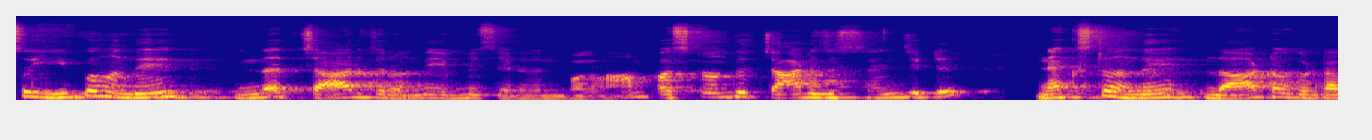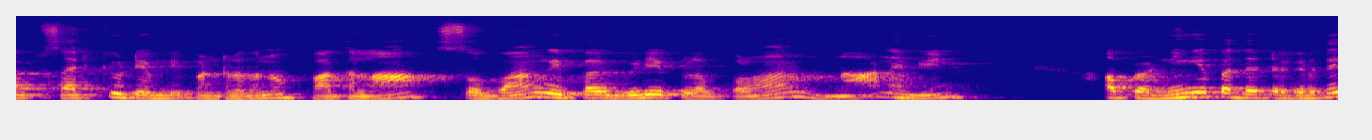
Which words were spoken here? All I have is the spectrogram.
ஸோ இப்போ வந்து இந்த சார்ஜர் வந்து எப்படி செய்யறதுன்னு பார்க்கலாம். ஃபஸ்ட்டு வந்து சார்ஜ் செஞ்சுட்டு நெக்ஸ்ட் வந்து இந்த ஆட்டோ கட் ஆஃப் சர்க்கியூட் எப்படி பண்ணுறதுன்னு பார்த்தலாம் ஸோ வாங்க இப்போ வீடியோக்குள்ளே போகலாம் நான் அப்புறம் நீங்கள் பார்த்துட்டு இருக்கிறது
